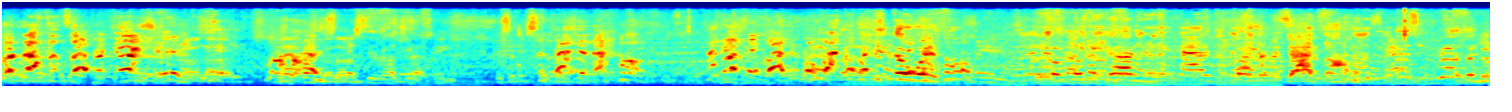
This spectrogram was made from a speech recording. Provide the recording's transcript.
but not the suffocation. I don't think God is the one nobody Então, ué, eu tô na carne, eu tô quase na carne. Graças a Deus.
